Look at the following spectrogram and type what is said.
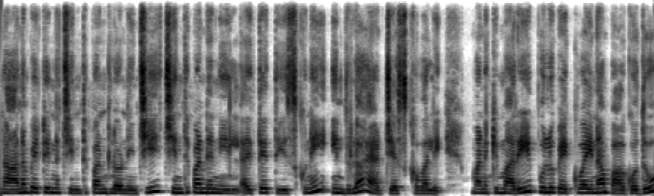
నానబెట్టిన చింతపండులో నుంచి చింతపండు నీళ్ళు అయితే తీసుకుని ఇందులో యాడ్ చేసుకోవాలి. మనకి మరీ పులుపు ఎక్కువైనా బాగోదు.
